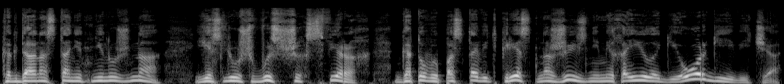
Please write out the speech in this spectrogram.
когда она станет не нужна, если уж в высших сферах готовы поставить крест на жизни Михаила Георгиевича,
